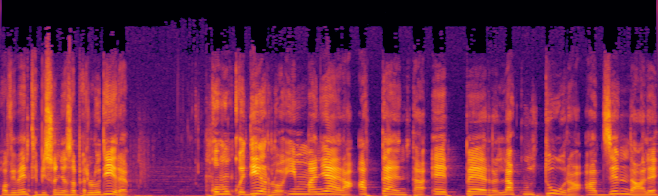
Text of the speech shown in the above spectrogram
ovviamente bisogna saperlo dire comunque dirlo in maniera attenta e per la cultura aziendale,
